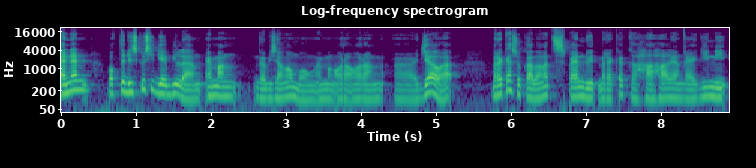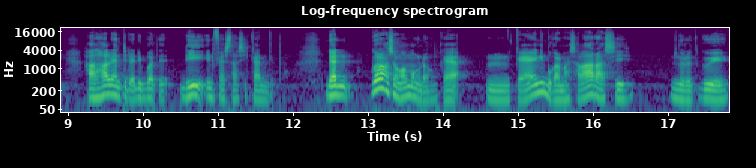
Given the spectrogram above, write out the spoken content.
and then waktu diskusi dia bilang emang nggak bisa ngomong emang orang-orang uh, Jawa mereka suka banget spend duit mereka ke hal-hal yang kayak gini hal-hal yang tidak dibuat diinvestasikan gitu. Dan gue langsung ngomong dong kayak hmm, kayak ini bukan masalah ras sih menurut gue.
